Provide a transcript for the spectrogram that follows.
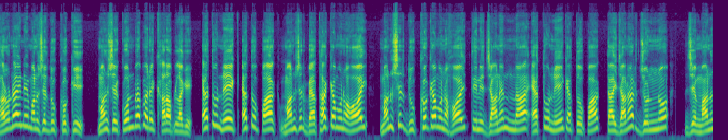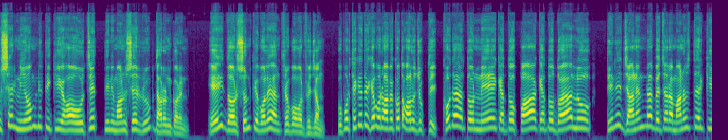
ধারণাই নেই মানুষের দুঃখ কি, মানুষের কোন ব্যাপারে খারাপ লাগে। এত নেক, এত পাক, মানুষের ব্যথা কেমন হয়, মানুষের দুঃখ কেমন হয়, তিনি জানেন না এত নেক, এত পাক, তাই জানার জন্য যে মানুষের নিয়ম নীতি কি হওয়া উচিত, তিনি মানুষের রূপ ধারণ করেন। এই দর্শনকে বলে অ্যান্থ্রোপোমরফিজম। উপর থেকে দেখে মনে হবে কত ভালো যুক্তি। খোদা, এত নেক, এত পাক, এত দয়ালু, তিনি জানেন না বেচারা মানুষদের কি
